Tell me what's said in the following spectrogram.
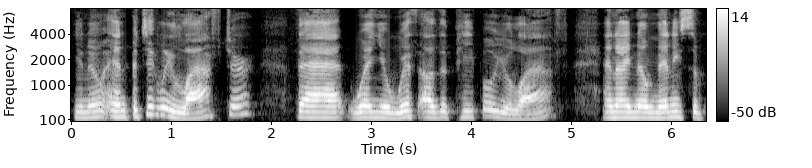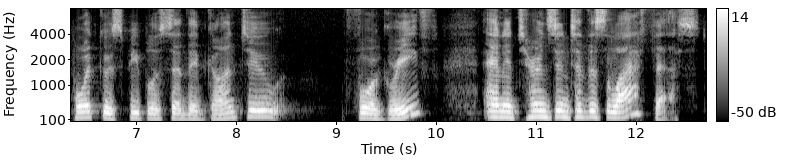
you know, and particularly laughter, that when you're with other people, you laugh. And I know many support groups people have said they've gone to for grief, and it turns into this laugh fest,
